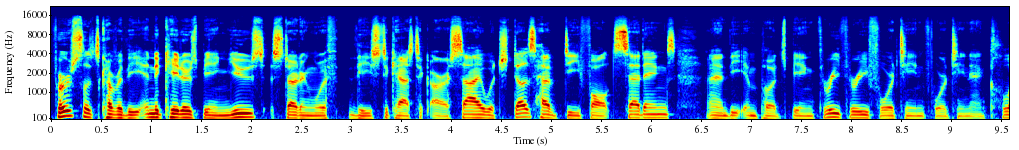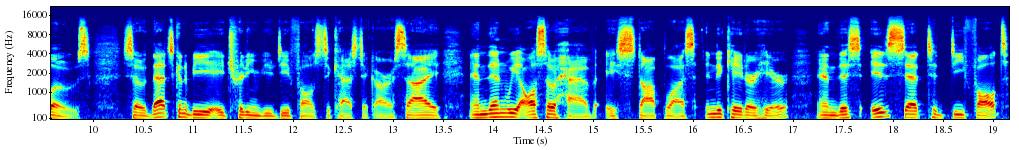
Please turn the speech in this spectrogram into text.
First, let's cover the indicators being used, starting with the stochastic RSI, which does have default settings, and the inputs being 3, 3, 14, 14, and close. So that's going to be a TradingView default stochastic RSI. And then we also have a stop loss indicator here, and this is set to default,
